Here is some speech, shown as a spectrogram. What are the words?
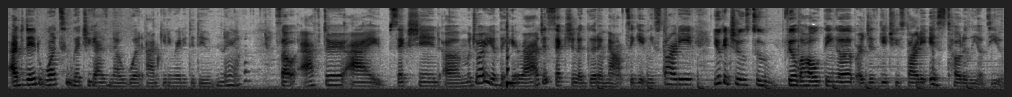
i did want to let you guys know what i'm getting ready to do now so after I sectioned a majority of the hair, I just sectioned a good amount to get me started. You can choose to fill the whole thing up or just get you started. It's totally up to you.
